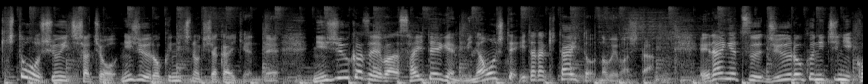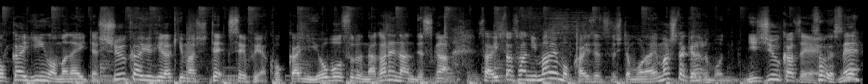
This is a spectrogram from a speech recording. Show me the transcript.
紀藤俊一社長26日の記者会見で二重課税は最低限見直していただきたいと述べました。え来月16日に国会議員を招いた集会を開きまして政府や国会に要望する流れなんですがさあ石田さんに前も解説してもらいましたけれども、二重課税そうですね。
